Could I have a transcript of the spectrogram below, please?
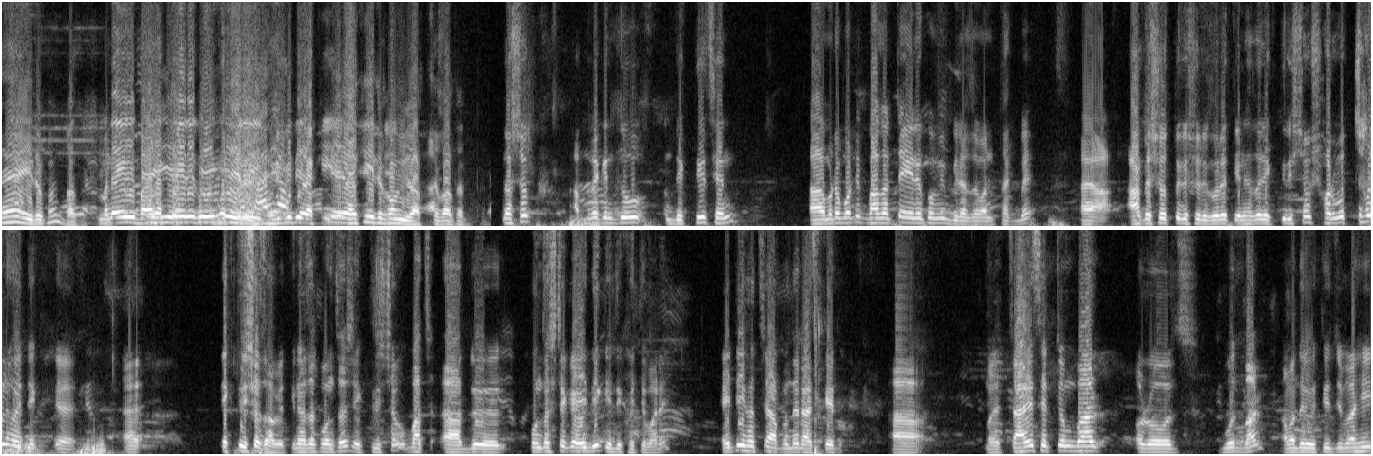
হ্যাঁ বাজার। মানে এই বাজারটা এরকম ঘুরঘুরি একই একই রকমই যাচ্ছে দর্শক আপনারা কিন্তু দেখতেছেন আহ, মোটামুটি বাজারটা এরকমই বিরাজমান থাকবে। আঠাশো থেকে শুরু করে তিন হাজার একত্রিশশো সর্বোচ্চ হলে হয়তো একত্রিশশো যাবে তিন হাজার পঞ্চাশ একত্রিশশো বা পঞ্চাশ টাকা এদিক এদিক হইতে পারে। এটি হচ্ছে আপনাদের আজকের মানে চারই সেপ্টেম্বর রোজ বুধবার আমাদের ঐতিহ্যবাহী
